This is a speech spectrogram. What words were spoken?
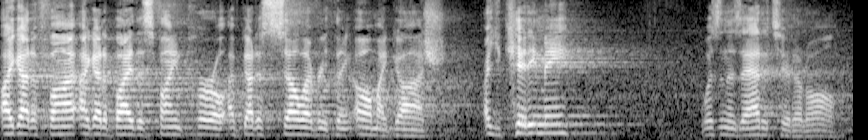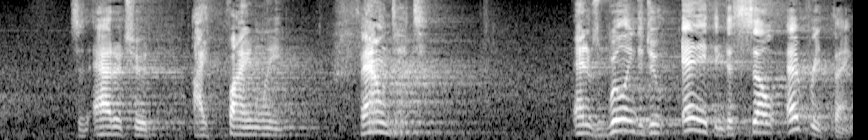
I gotta fi- I gotta buy this fine pearl. I've got to sell everything. Oh my gosh, are you kidding me? It wasn't his attitude at all. It's an attitude. I finally found it, and was willing to do anything to sell everything.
